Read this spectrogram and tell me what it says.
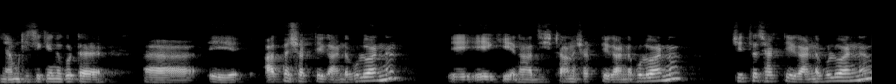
යම් කිසි කෙනෙකුට ඒ ආත්ම ශක්තිය ගන්න පුළුවන් නම් ඒ ඒ කියන අදිෂ්ඨාන ශක්තිය ගන්න පුළුවන් නම් චිත්ත ශක්තිය ගන්න පුළුවන් නම්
